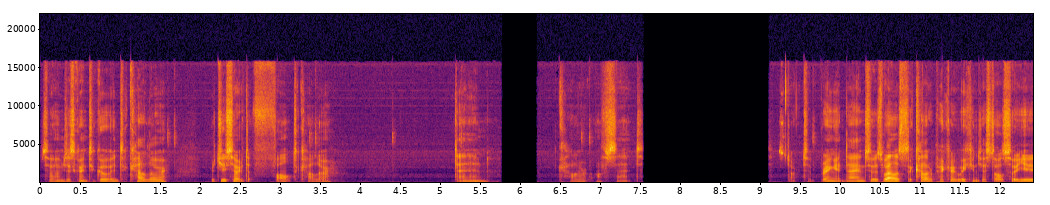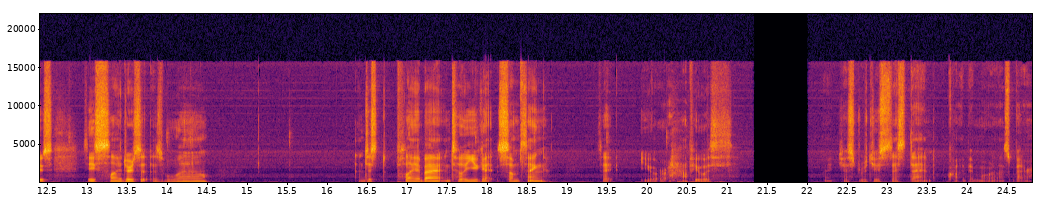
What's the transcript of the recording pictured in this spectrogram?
So I'm just going to go into color reduce our default color down color offset start to bring it down so as well as the color picker we can just also use these sliders as well and just play about until you get something that you're happy with. Just reduce this down quite a bit more, that's better.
